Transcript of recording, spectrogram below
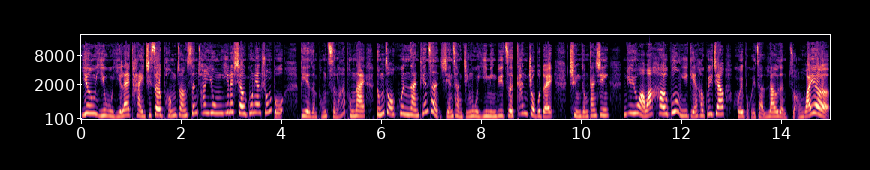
有意无意的抬起手碰撞身穿泳衣的小姑娘胸部。别人碰瓷拉碰奶，动作浑然天成。现场竟无一名女子感觉不对。群众担心，女娃娃好不容易垫好硅胶，会不会遭老人撞歪哦？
